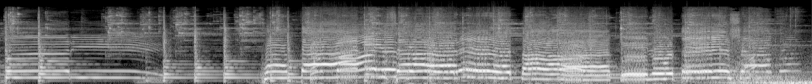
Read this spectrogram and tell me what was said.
संतानी सरता केलो ते शाप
